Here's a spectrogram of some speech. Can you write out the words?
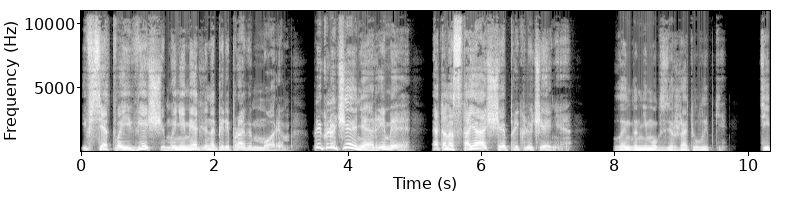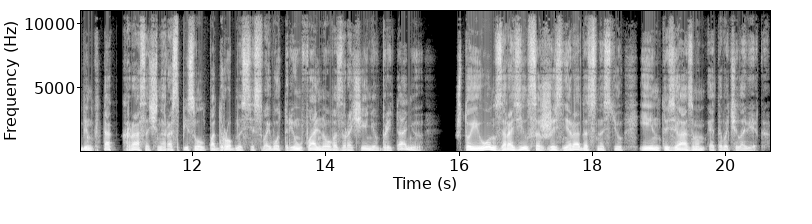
и все твои вещи мы немедленно переправим морем. Приключение, Риме! Это настоящее приключение!» Лэнгдон не мог сдержать улыбки. Тибинг так красочно расписывал подробности своего триумфального возвращения в Британию, что и он заразился жизнерадостностью и энтузиазмом этого человека.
